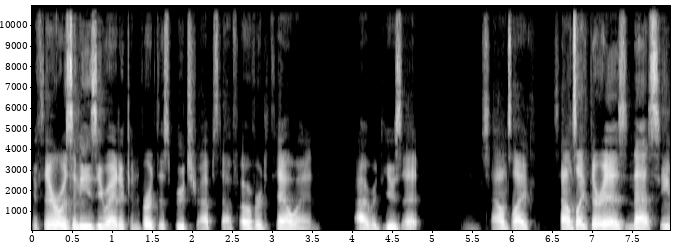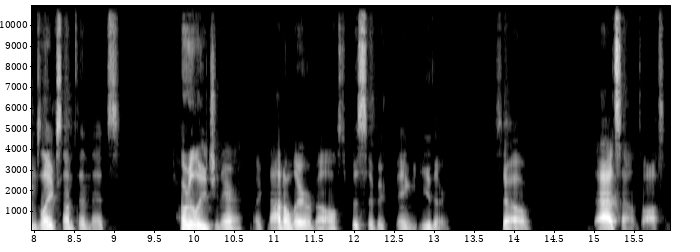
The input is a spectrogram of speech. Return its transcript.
if there was an easy way to convert this bootstrap stuff over to Tailwind, I would use it. And sounds like sounds like there is, and that seems like something that's totally generic, like not a Laravel specific thing either. So that sounds awesome.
